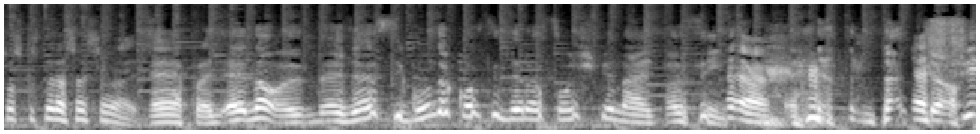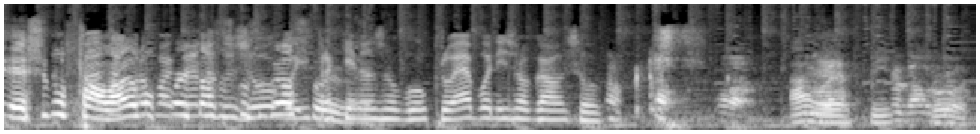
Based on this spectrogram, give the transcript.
Suas considerações finais. É, pra, é, não, é, já é a segunda considerações finais. Assim, É, é, se, é, se não falar, eu vou cortar as do jogo aí pra considerações. quem né? não jogou, pro Ebony jogar o jogo. Ó, Ah, é, Ebony sim. Jogar o jogo,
